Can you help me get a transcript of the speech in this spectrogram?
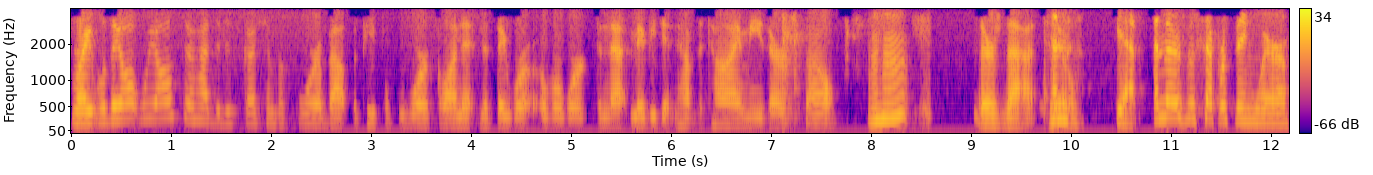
Right. Well, they all we also had the discussion before about the people who work on it and that they were overworked and that maybe didn't have the time either. So Mhm. there's that too. And yeah, and there's a separate thing where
